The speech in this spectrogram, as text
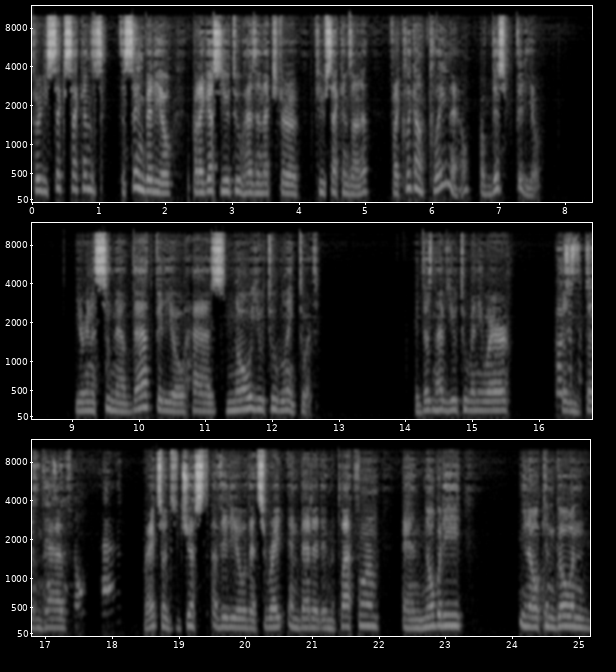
36 seconds it's the same video but I guess YouTube has an extra few seconds on it. If I click on play now of this video you're going to see now that video has no YouTube link to it. It doesn't have YouTube anywhere. Doesn't, doesn't have right? So it's just a video that's right embedded in the platform and nobody you know can go and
